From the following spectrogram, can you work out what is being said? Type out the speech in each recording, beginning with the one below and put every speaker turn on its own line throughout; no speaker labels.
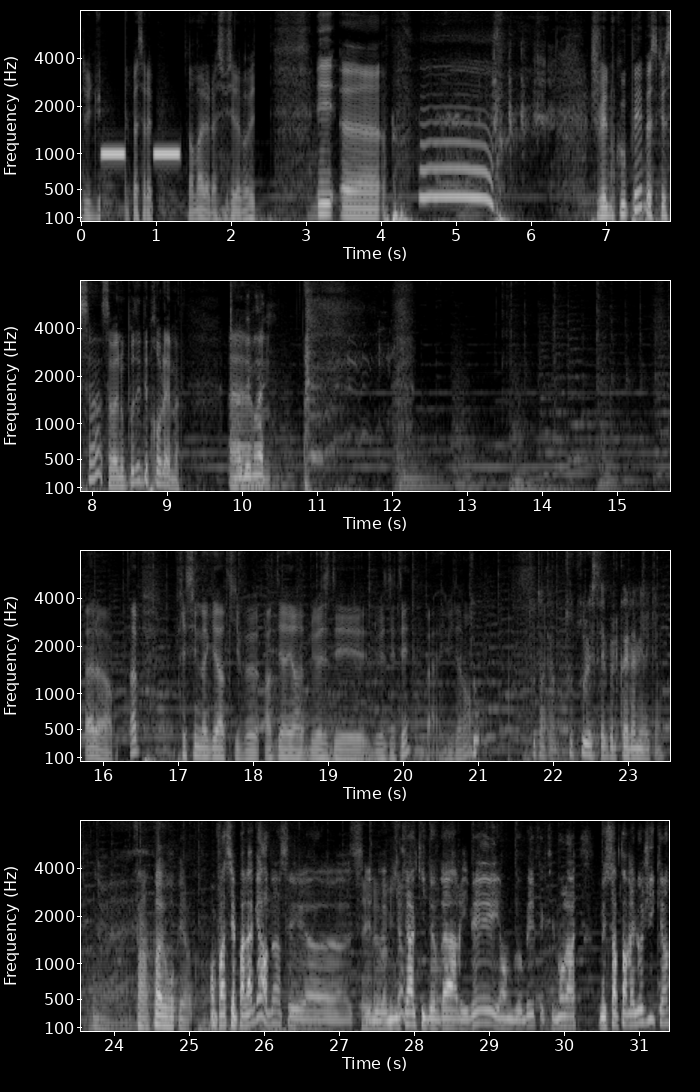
du, du elle passe à la normal, elle a sucé la mauvaise. Et euh... je vais le couper parce que ça, ça va nous poser des problèmes.
Ah, des vrais.
Alors, hop, Christine Lagarde qui veut interdire l'USD, l'USDT, bah évidemment.
Tout. Tout interdit. Tous- les stablecoins américains. Enfin, pas européens.
Enfin, c'est pas la garde, hein, c'est euh,
le
le
Mika.
Qui devrait arriver et englober effectivement la. Mais ça paraît logique. Hein.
